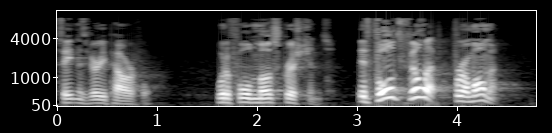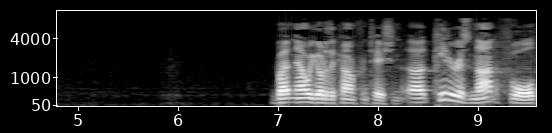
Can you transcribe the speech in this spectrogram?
Satan is very powerful. Would have fooled most Christians. It fooled Philip for a moment. But now we go to the confrontation. Uh, Peter is not fooled.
